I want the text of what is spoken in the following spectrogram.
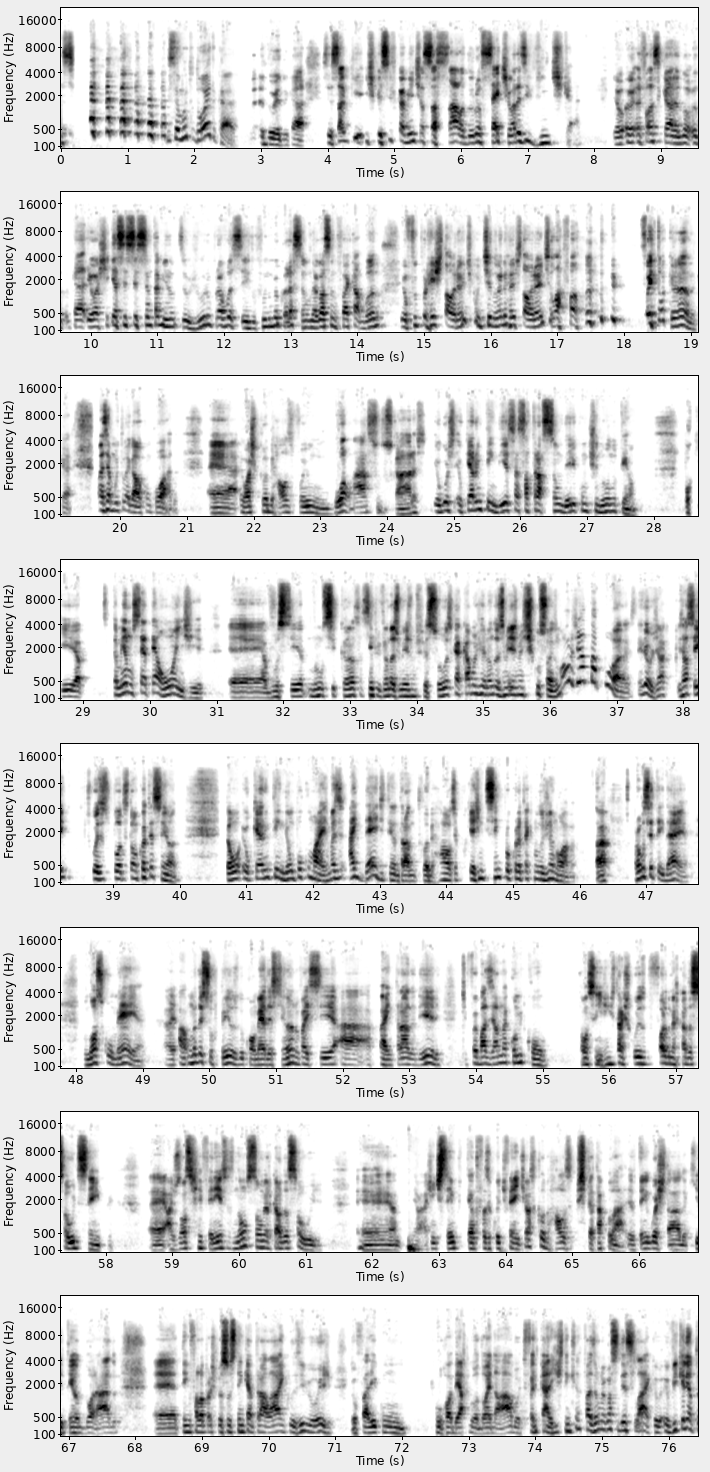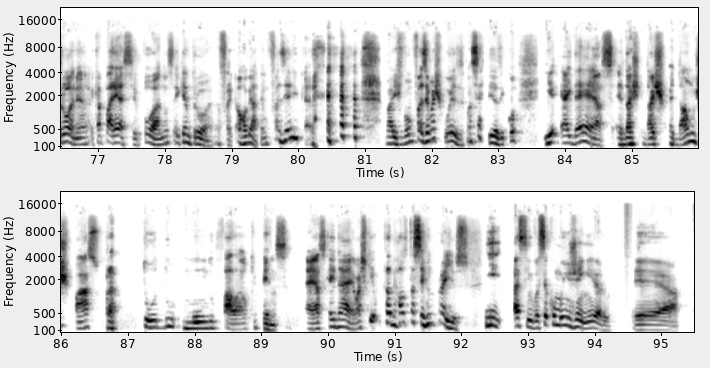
Isso é muito doido, cara é doido, cara. Você sabe que especificamente essa sala durou 7 horas e 20, cara. Eu, eu, eu falo assim, cara eu, cara, eu achei que ia ser 60 minutos, eu juro para vocês, do fundo do meu coração. O negócio não foi acabando. Eu fui pro restaurante, continuei no restaurante lá falando. foi tocando, cara. Mas é muito legal, concordo. É, eu acho que Clubhouse foi um golaço dos caras. Eu, gost... eu quero entender se essa atração dele continua no tempo. Porque também eu não sei até onde é, você não se cansa sempre vendo as mesmas pessoas que acabam gerando as mesmas discussões. Uma hora já tá, pô, entendeu? Já, já sei as coisas todas estão acontecendo. Então, eu quero entender um pouco mais. Mas a ideia de ter entrado no Clubhouse é porque a gente sempre procura tecnologia nova, tá? Para você ter ideia, o nosso Colmeia, uma das surpresas do Colmeia desse ano vai ser a, a entrada dele, que foi baseada na Comic Con. Então, assim, a gente traz coisas fora do mercado da saúde sempre é, as nossas referências não são o mercado da saúde. É, a gente sempre tenta fazer coisa diferente. Eu acho Clubhouse espetacular. Eu tenho gostado aqui, tenho adorado. É, tenho falado para as pessoas que têm que entrar lá. Inclusive, hoje eu falei com o Roberto Godoy da Abbott. Falei, cara, a gente tem que fazer um negócio desse lá. Que eu, eu vi que ele entrou, né? Que aparece. Pô, não sei quem entrou. Eu falei, Roberto, temos que fazer aí, cara. Mas vamos fazer mais coisas, com certeza. E, a ideia é essa: é é dar um espaço para todo mundo falar o que pensa. É essa que é a ideia. Eu acho que o Clubhouse está servindo para isso. E, assim, você como engenheiro, é,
